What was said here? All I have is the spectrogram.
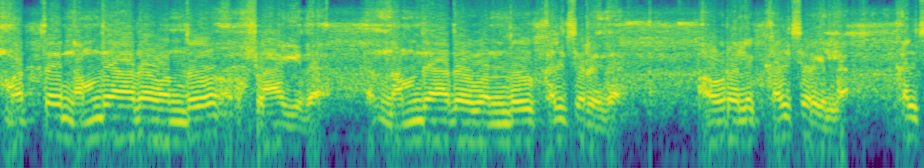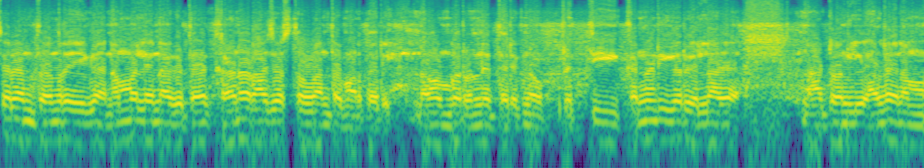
ಮತ್ತೆ ನಮ್ಮದೇ ಆದ ಒಂದು ಫ್ಲಾಗ್ ಇದೆ. ನಮ್ಮದೇ ಆದ ಒಂದು ಕಲ್ಚರ್ ಇದೆ. ಅವರಲ್ಲಿ ಕಲ್ಚರ್ ಇಲ್ಲ. ಕಲ್ಚರ್ ಅಂತಂದ್ರೆ ಈಗ ನಮ್ಮಲ್ಲಿ ಏನಾಗುತ್ತೆ? ಕನ್ನಡ ರಾಜ್ಯೋತ್ಸವ ಅಂತ ಮಾಡ್ತಾರೆ ನವೆಂಬರ್ ಒಂದನೇ ತಾರೀಕು ನಾವು ಪ್ರತಿ ಕನ್ನಡಿಗರು ಎಲ್ಲ ನಾಟ್ ಓನ್ಲಿ ಅಂದ್ರೆ ನಮ್ಮ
